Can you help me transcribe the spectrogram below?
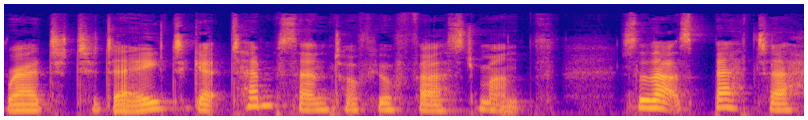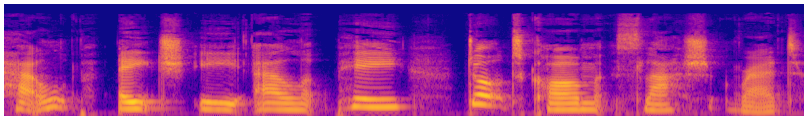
red today to get 10% off your first month. So that's betterhelp, H-E-L-P dot com slash red.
